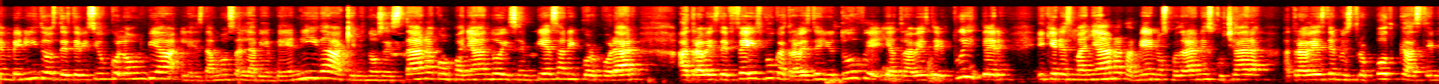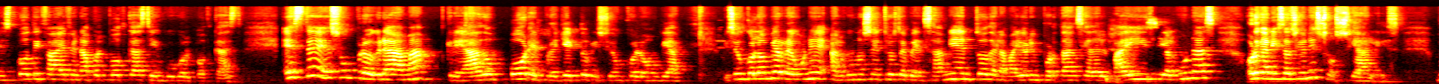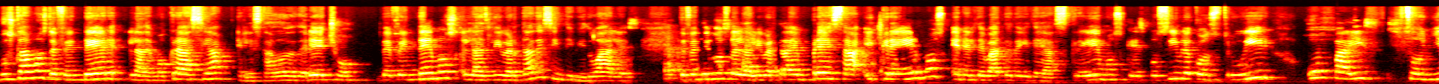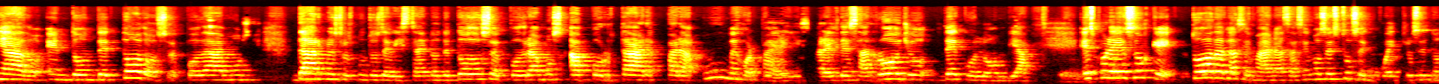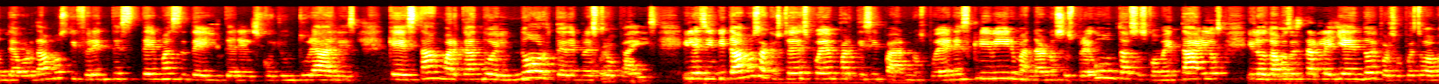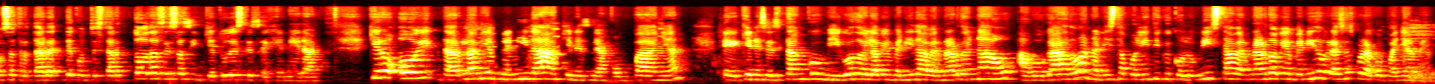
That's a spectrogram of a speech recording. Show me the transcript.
bienvenidos desde Visión Colombia. Les damos la bienvenida a quienes nos están acompañando y se empiezan a incorporar a través de Facebook, a través de YouTube y a través de Twitter y quienes mañana también nos podrán escuchar a través de nuestro podcast en Spotify, en Apple Podcast y en Google Podcast. Este es un programa creado por el proyecto Visión Colombia. Visión Colombia reúne algunos centros de pensamiento de la mayor importancia del país y algunas organizaciones sociales Buscamos defender la democracia, el Estado de Derecho, defendemos las libertades individuales, defendemos la libertad de empresa y creemos en el debate de ideas. Creemos que es posible construir un país soñado en donde todos podamos dar nuestros puntos de vista, en donde todos podamos aportar para un mejor país, para el desarrollo de Colombia. Es por eso que todas las semanas hacemos estos encuentros en donde abordamos diferentes temas de interés coyunturales que están marcando el norte de nuestro país. Y les invitamos a que ustedes pueden participar, nos pueden escribir, mandarnos sus preguntas, sus comentarios y los vamos a estar leyendo y por supuesto vamos a tratar de contestar todas esas inquietudes que se generan. Quiero hoy dar la bienvenida a quienes me acompañan, eh, quienes están conmigo. Doy la bienvenida a Bernardo Henao, abogado, analista político y columnista. Bernardo, bienvenido, gracias por acompañarme.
